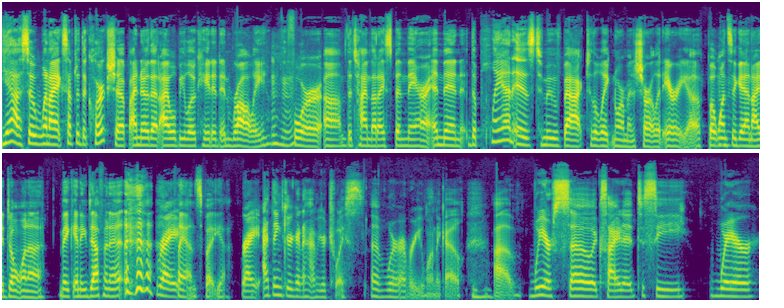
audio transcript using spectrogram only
Yeah, so when I accepted the clerkship, I know that I will be located in Raleigh for um, the time that I spend there. And then the plan is to move back to the Lake Norman, Charlotte area. But once again, I don't want to make any definite Right. plans. But yeah. Right. I think you're going to have your choice of wherever you want to go. Mm-hmm. Um, we are so excited to see where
